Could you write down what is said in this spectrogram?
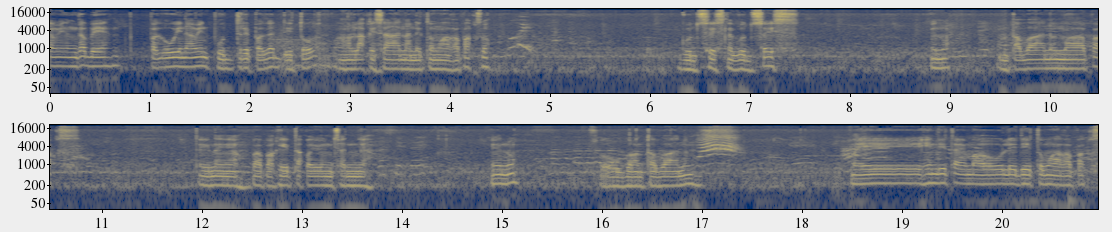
kami ng gabi. Pag uwi namin, food trip agad. Ito, ang laki sana nito mga kapaks. Oh. Good size na good size. Ano? Ang taba ng mga paks. Tingnan niya, papakita ko yung tiyan niya. Yan o. Sobrang taba nun. May hindi tayo mahuli dito mga kapaks.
